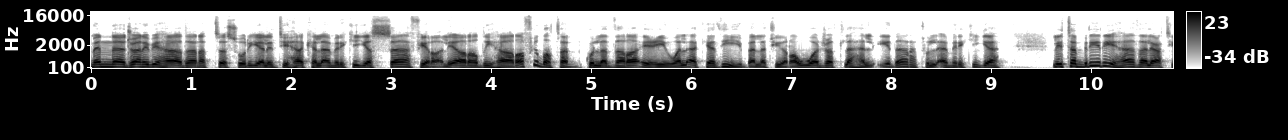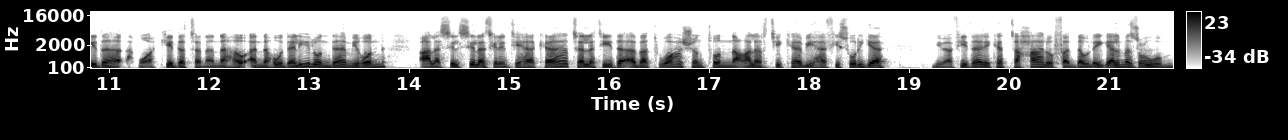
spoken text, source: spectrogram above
من جانبها أدانت سوريا الانتهاك الأمريكي السافر لأراضيها رافضة كل الذرائع والأكاذيب التي روجت لها الإدارة الأمريكية لتبرير هذا الاعتداء مؤكدة أنه, أنه دليل دامغ على سلسلة الانتهاكات التي دأبت واشنطن على ارتكابها في سوريا بما في ذلك التحالف الدولي المزعوم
